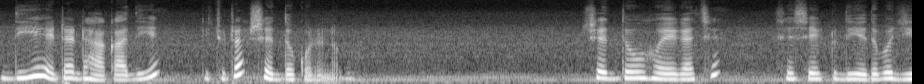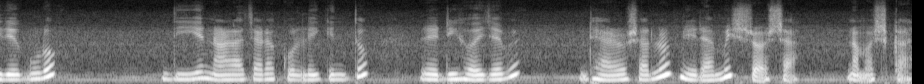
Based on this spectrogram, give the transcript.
দিয়ে এটা ঢাকা দিয়ে কিছুটা সেদ্ধ করে নেব। সেদ্ধ হয়ে গেছে। শেষে একটু দিয়ে দেবো জিরে গুঁড়ো। দিয়ে নাড়াচাড়া করলেই কিন্তু রেডি হয়ে যাবে ঢ্যাঁড়স আলুর নিরামিষ রসা। নমস্কার।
